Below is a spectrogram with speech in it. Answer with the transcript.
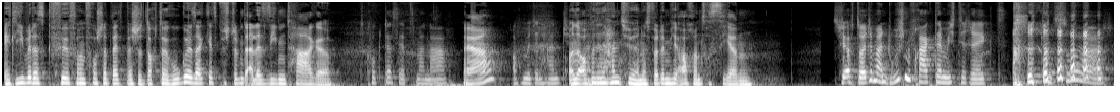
Ich liebe das Gefühl von frischer Bettwäsche. Dr. Google sagt jetzt bestimmt alle sieben Tage. Ich guck das jetzt mal nach. Ja? Auch mit den Handtüchern. Und auch mit den Handtüchern. Das würde mich auch interessieren. Wie oft sollte man duschen, fragt er mich direkt. Und zuhört.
